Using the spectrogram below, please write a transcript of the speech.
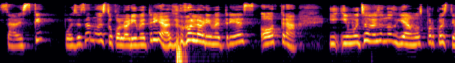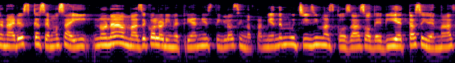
¿sabes qué? Pues esa no es tu colorimetría, tu colorimetría es otra. Y, muchas veces nos guiamos por cuestionarios que hacemos ahí, no nada más de colorimetría ni estilo, sino también de muchísimas cosas o de dietas y demás.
